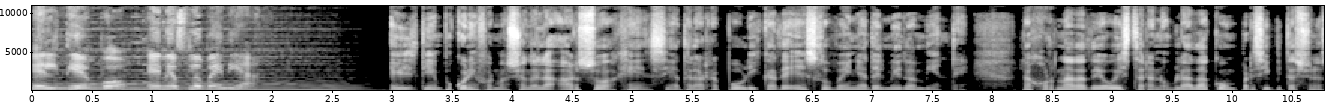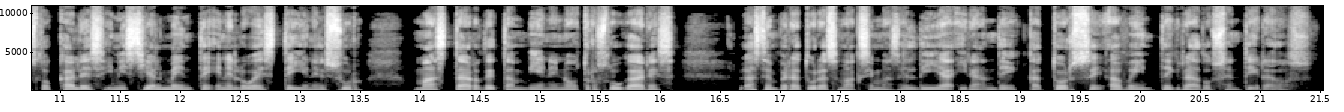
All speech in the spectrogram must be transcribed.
El tiempo en Eslovenia. El tiempo con información de la ARSO, Agencia de la República de Eslovenia del Medio Ambiente. La jornada de hoy estará nublada con precipitaciones locales inicialmente en el oeste y en el sur, más tarde también en otros lugares. Las temperaturas máximas del día irán de 14 a 20 grados centígrados.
